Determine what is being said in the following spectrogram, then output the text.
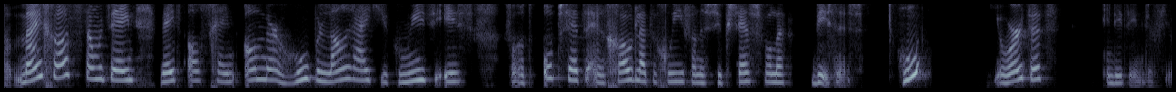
Nou, mijn gast zometeen weet als geen ander hoe belangrijk je community is voor het opzetten en groot laten groeien van een succesvolle business. Hoe? Je hoort het in dit interview.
